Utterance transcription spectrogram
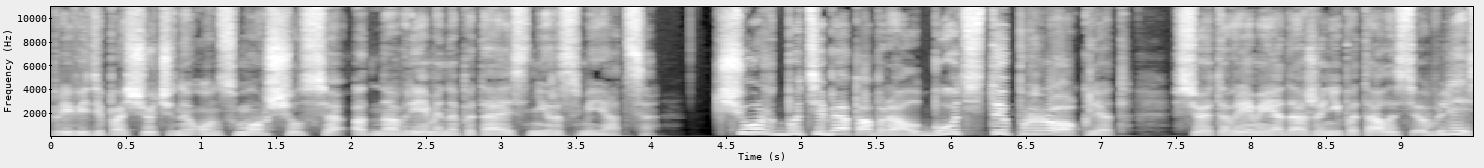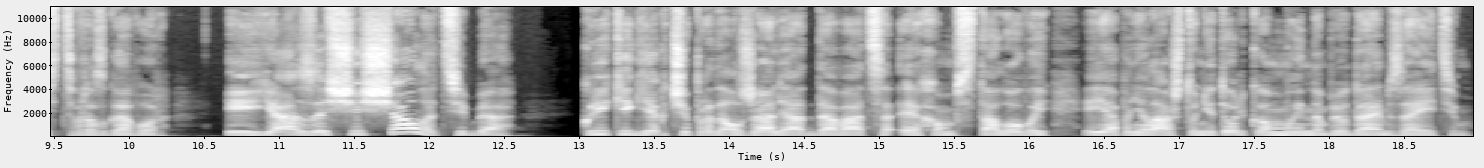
При виде пощечины он сморщился, одновременно пытаясь не рассмеяться. «Чёрт бы тебя побрал! Будь ты проклят!» Все это время я даже не пыталась влезть в разговор. «И я защищала тебя!» Крики Гекчи продолжали отдаваться эхом в столовой, и я поняла, что не только мы наблюдаем за этим.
